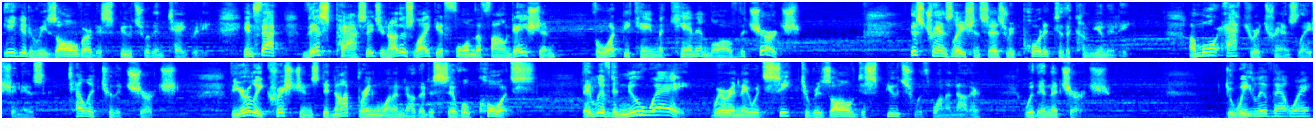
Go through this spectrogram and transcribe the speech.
eager to resolve our disputes with integrity. In fact, this passage and others like it form the foundation for what became the canon law of the church. This translation says, report it to the community. A more accurate translation is, tell it to the church. The early Christians did not bring one another to civil courts. They lived a new way wherein they would seek to resolve disputes with one another within the church. Do we live that way?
